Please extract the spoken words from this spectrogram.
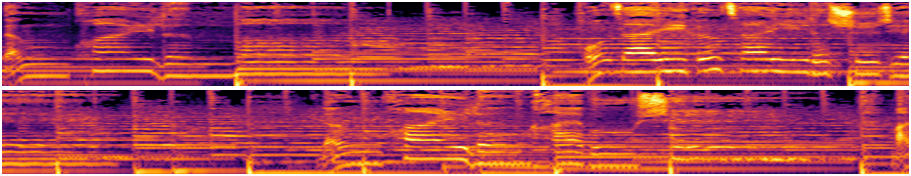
能快乐吗？活在一个在意的世界。能快乐还不是满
